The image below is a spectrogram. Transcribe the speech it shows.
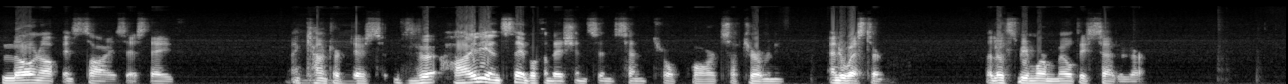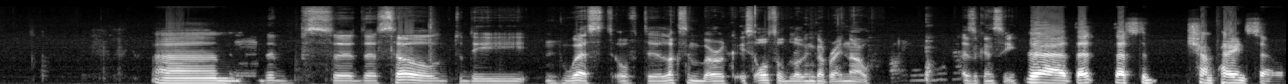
blown up in size as they've encountered Mm. these highly unstable conditions in central parts of Germany and the western. That looks to be more multicellular. Um, The uh, the cell to the west of the Luxembourg is also blowing up right now, as you can see. yeah, that that's the champagne cell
